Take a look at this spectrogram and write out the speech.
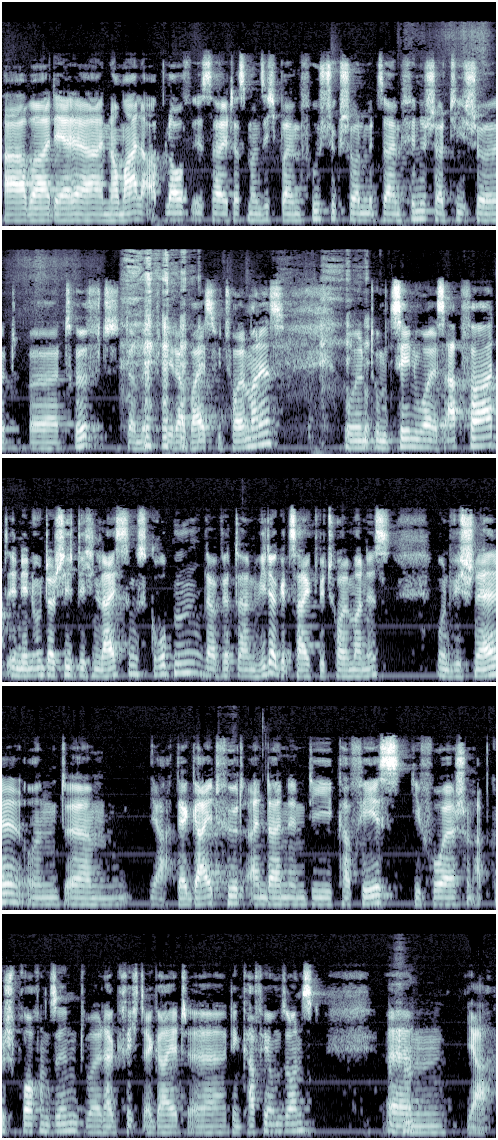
Aber der normale Ablauf ist halt, dass man sich beim Frühstück schon mit seinem Finisher-T-Shirt äh, trifft, damit jeder weiß, wie toll man ist. Und um 10 Uhr ist Abfahrt in den unterschiedlichen Leistungsgruppen. Da wird dann wieder gezeigt, wie toll man ist und wie schnell. Und ähm, ja, der Guide führt einen dann in die Cafés, die vorher schon abgesprochen sind, weil da kriegt der Guide äh, den Kaffee umsonst. Mhm. Ähm, ja,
